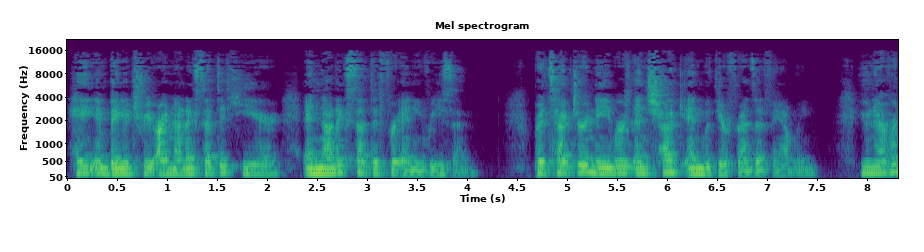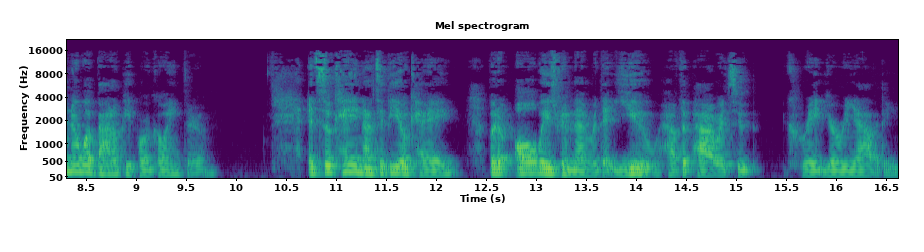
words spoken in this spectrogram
Hate and bigotry are not accepted here and not accepted for any reason. Protect your neighbors and check in with your friends and family. You never know what battle people are going through. It's okay not to be okay, but always remember that you have the power to create your reality.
